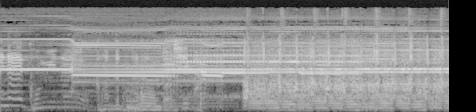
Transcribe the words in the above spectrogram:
고민에 고민을 거듭하는 것이다. Hello,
